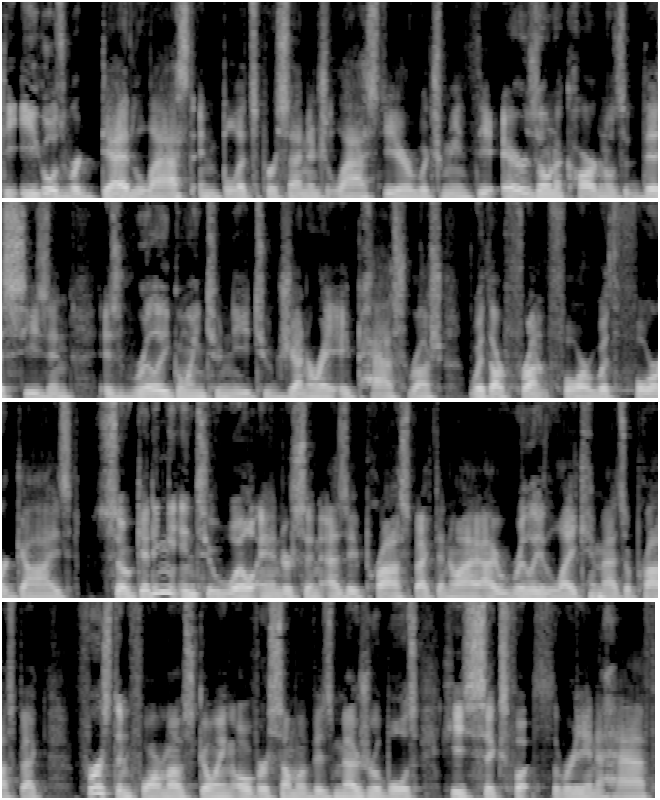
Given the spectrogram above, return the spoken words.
The Eagles were dead last in blitz percentage last year, which means the Arizona Cardinals this season is really going to need to generate a pass rush with our front four, with four guys. So, getting into Will Anderson as a prospect and why I really like him as a prospect, first and foremost, going over some of his measurables, he's six foot three and a half,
